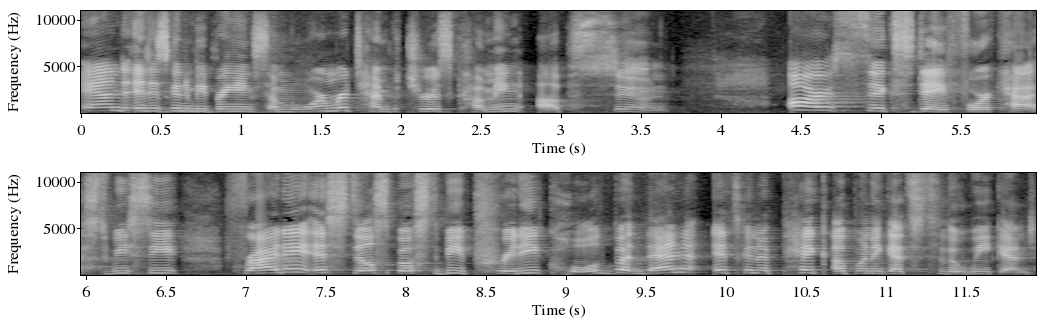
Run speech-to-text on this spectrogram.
And it is going to be bringing some warmer temperatures coming up soon. Our six-day forecast, we see Friday is still supposed to be pretty cold, but then it's going to pick up when it gets to the weekend.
